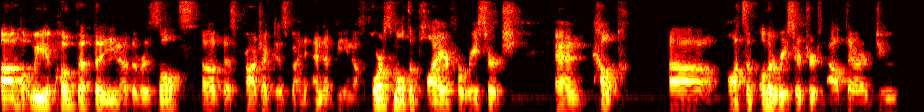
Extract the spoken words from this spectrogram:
Uh, but we hope that the, you know, the results of this project is going to end up being a force multiplier for research and help uh, lots of other researchers out there do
